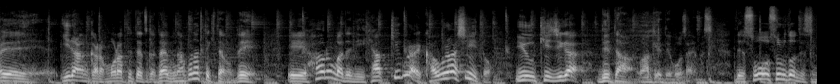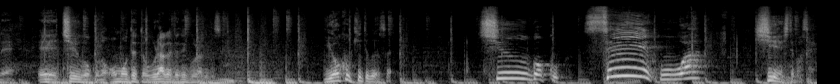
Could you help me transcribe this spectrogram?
えー、イランからもらってたやつがだいぶなくなってきたので、えー、春までに100機ぐらい買うらしいという記事が出たわけでございます。でそうするとですね、えー、中国の表と裏が出てくるわけです。よく聞いてください。中国政府は支援してません、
